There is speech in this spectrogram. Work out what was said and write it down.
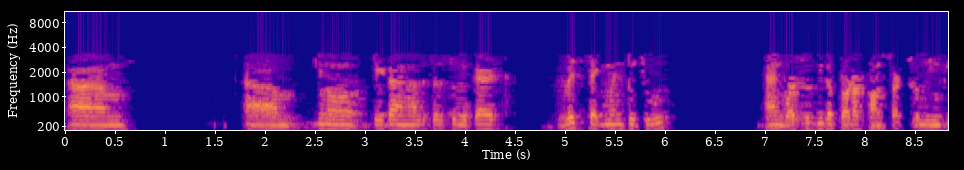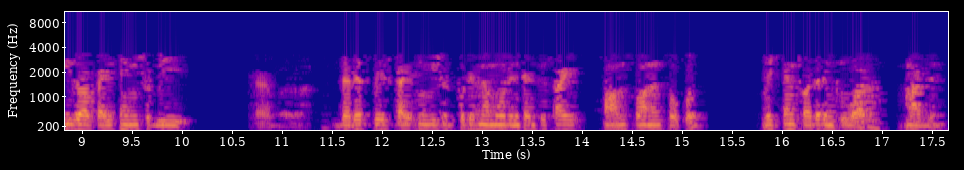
um, um, you know, data analysis to look at which segment to choose and what should be the product construct. Should we increase our pricing? Should we, uh, the risk-based pricing, we should put in a more intensified form, so on and so forth, which can further improve our margin.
